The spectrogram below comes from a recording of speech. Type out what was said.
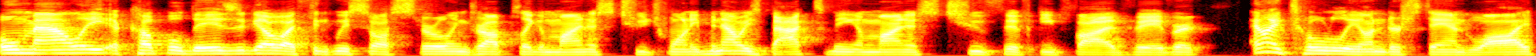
O'Malley a couple days ago. I think we saw Sterling drop to like a minus 220, but now he's back to being a minus 255 favorite. And I totally understand why.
